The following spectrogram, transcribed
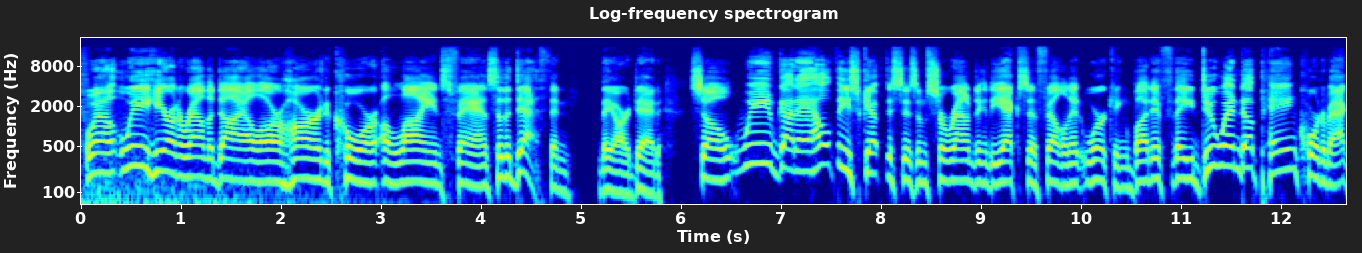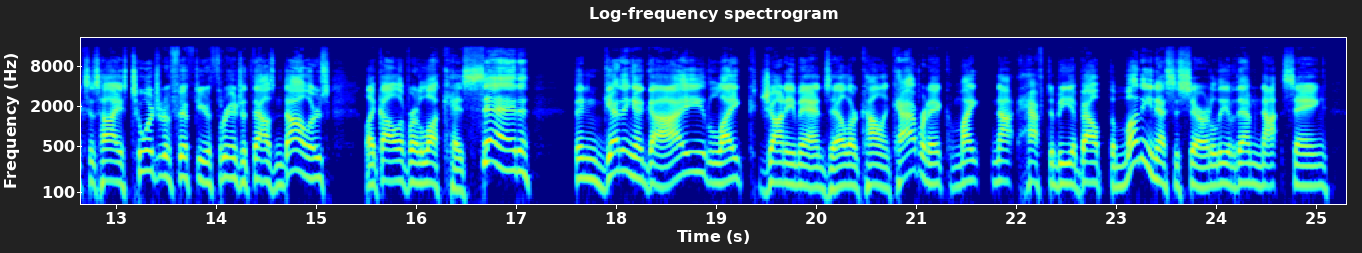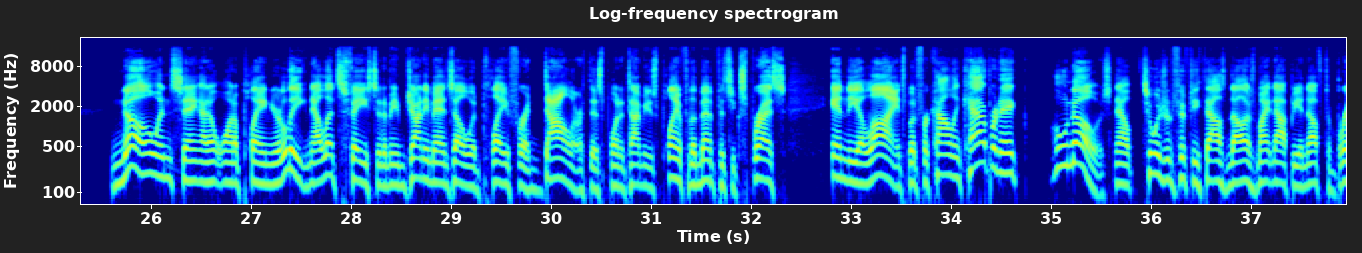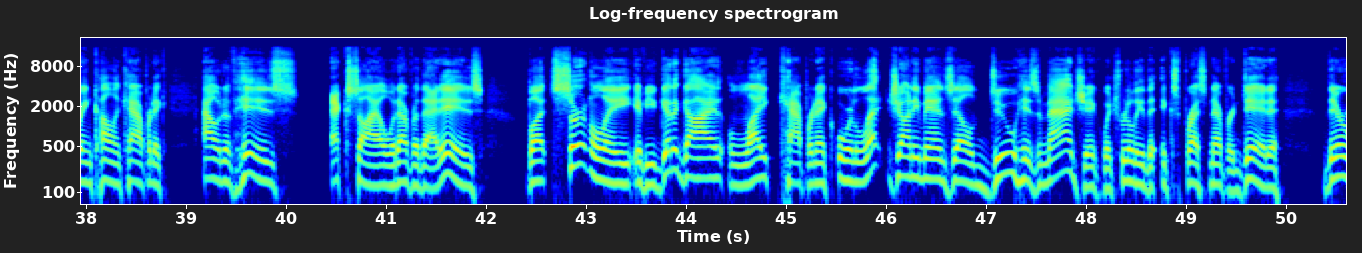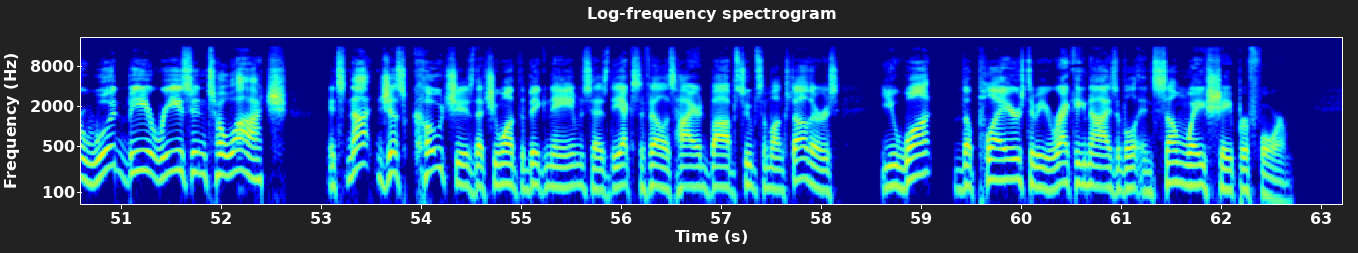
Well, we here on Around the Dial are hardcore Alliance fans to the death, and they are dead. So we've got a healthy skepticism surrounding the XFL and it working. But if they do end up paying quarterbacks as high as two hundred and fifty or three hundred thousand dollars, like Oliver Luck has said then getting a guy like Johnny Manziel or Colin Kaepernick might not have to be about the money necessarily of them not saying no and saying, I don't want to play in your league. Now, let's face it. I mean, Johnny Manziel would play for a dollar at this point in time. He was playing for the Memphis Express in the Alliance. But for Colin Kaepernick, who knows? Now, $250,000 might not be enough to bring Colin Kaepernick out of his exile, whatever that is. But certainly, if you get a guy like Kaepernick or let Johnny Manziel do his magic, which really the Express never did, there would be a reason to watch. It's not just coaches that you want the big names, as the XFL has hired Bob Stoops amongst others. You want the players to be recognizable in some way, shape, or form.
